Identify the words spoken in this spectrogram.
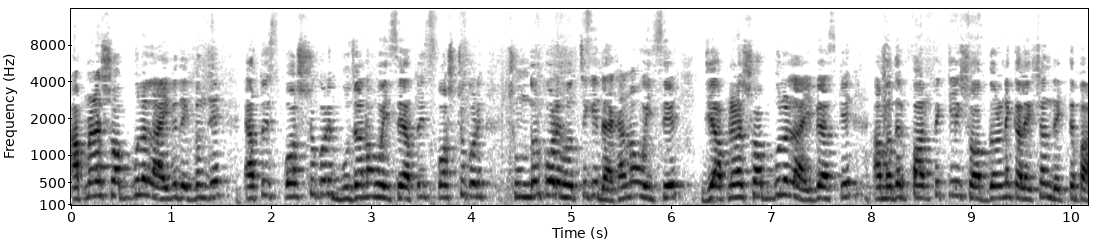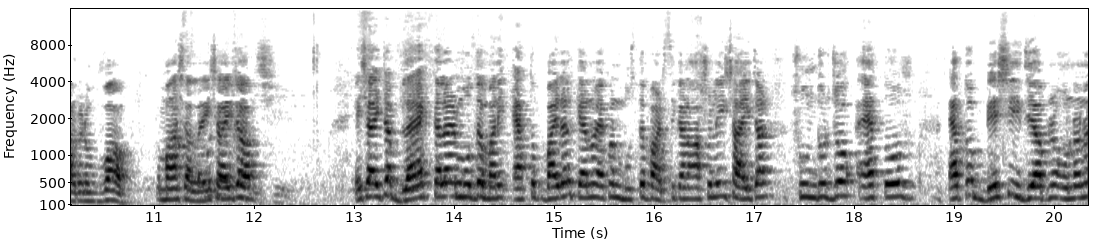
আপনারা সবগুলো লাইভে দেখবেন যে এত স্পষ্ট করে বোঝানো হয়েছে, এত স্পষ্ট করে সুন্দর করে হচ্ছে কি দেখানো হয়েছে যে আপনারা সবগুলো লাইভে আজকে আমাদের পারফেক্টলি সব ধরনের কালেকশন দেখতে পারবেন। ওয়াও মাশাল্লাহ এই শাড়িটা এই শাড়িটা ব্ল্যাক কালারের মধ্যে মানে এত ভাইরাল কেন এখন বুঝতে পারছি? কারণ আসলে এই শাড়িটার সৌন্দর্য এত এত বেশি যে আপনার অন্যান্য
